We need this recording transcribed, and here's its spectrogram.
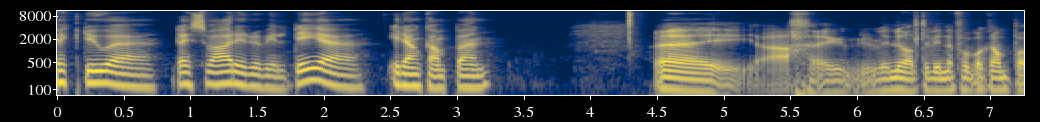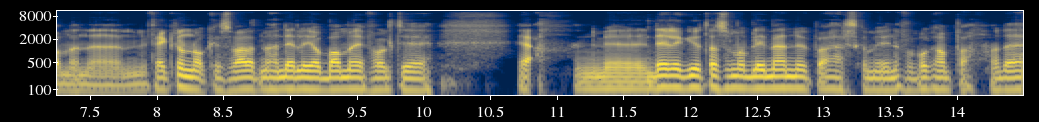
Fikk du uh, de svarene du ville uh, i den kampen? Eh, ja, jeg vil jo alltid vinne fotballkamper, men uh, vi fikk nå noe svar at vi har en del å jobbe med i forhold til ja, en del gutter som må bli menn utpå her, skal vi vinne fotballkamper. Og det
